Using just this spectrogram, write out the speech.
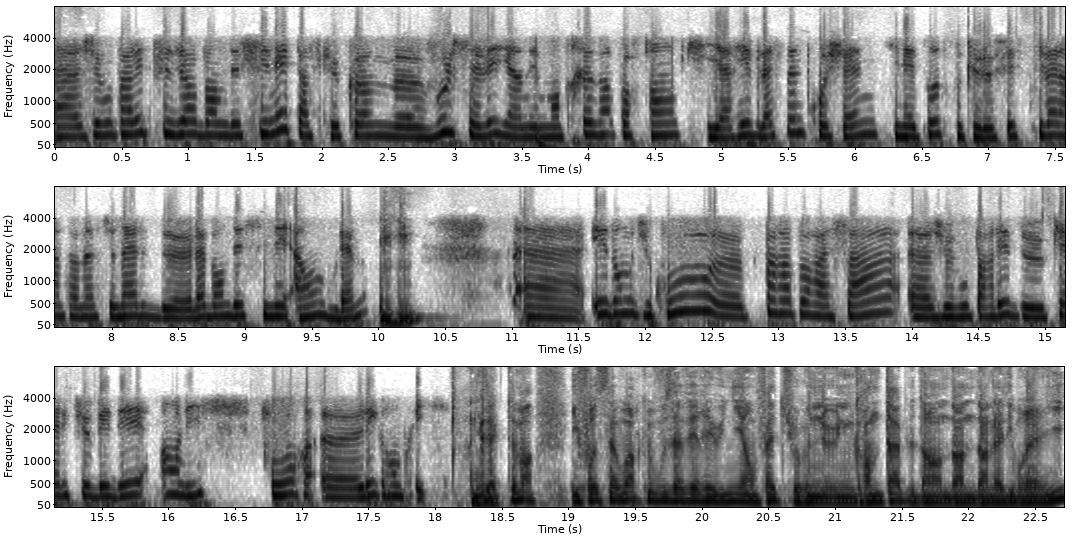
Euh, je vais vous parler de plusieurs bandes dessinées parce que, comme vous le savez, il y a un élément très important qui arrive la semaine prochaine, qui n'est autre que le Festival international de la bande dessinée à Angoulême. Mhm. Euh, et donc, du coup, euh, par rapport à ça, je vais vous parler de quelques BD en lice pour euh, les Grands Prix. Exactement. Il faut savoir que vous avez réuni en fait sur une, une grande table dans, dans, dans la librairie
